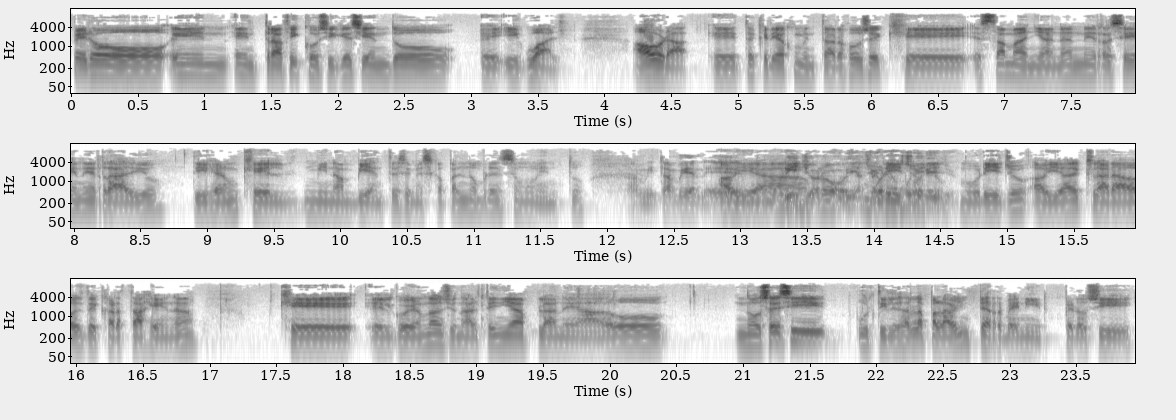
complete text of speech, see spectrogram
pero en, en tráfico sigue siendo eh, igual ahora eh, te quería comentar José que esta mañana en RCN Radio dijeron que el Minambiente se me escapa el nombre en este momento A mí también. eh, había Murillo, ¿no? Murillo, Murillo. Murillo, Murillo había declarado desde Cartagena que el gobierno nacional tenía planeado, no sé si utilizar la palabra intervenir, pero sí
